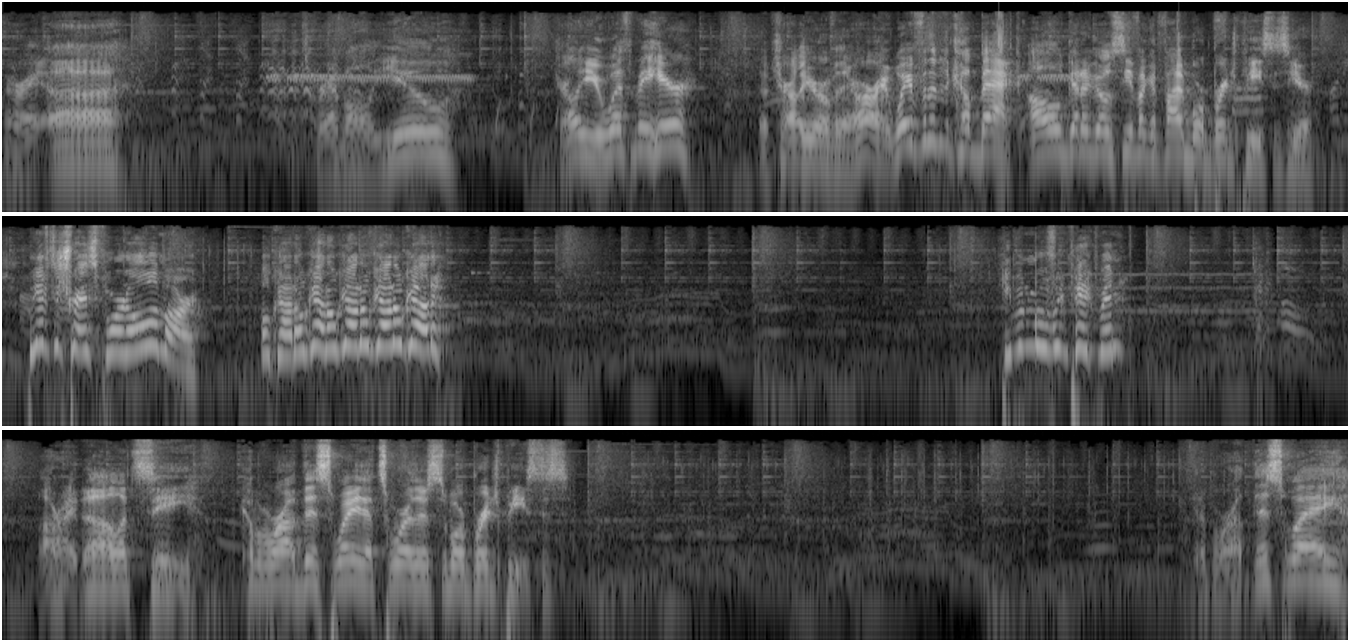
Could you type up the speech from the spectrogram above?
All right, uh... Let's grab all you. Charlie, you with me here? No, Charlie, you're over there. All right, wait for them to come back. I'm gonna go see if I can find more bridge pieces here. We have to transport Olimar. Oh god, oh god, oh god, oh god, oh god. Keep it moving, Pikmin. All right, uh, let's see. Come around this way. That's where there's some more bridge pieces. Up around this way.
